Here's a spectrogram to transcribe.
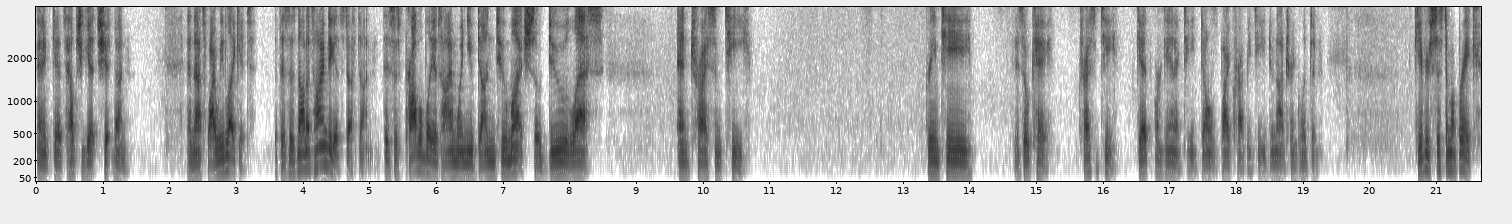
and it gets helps you get shit done. And that's why we like it. But this is not a time to get stuff done. This is probably a time when you've done too much, so do less and try some tea. Green tea is okay. Try some tea. Get organic tea. Don't buy crappy tea. Do not drink Lipton. Give your system a break.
